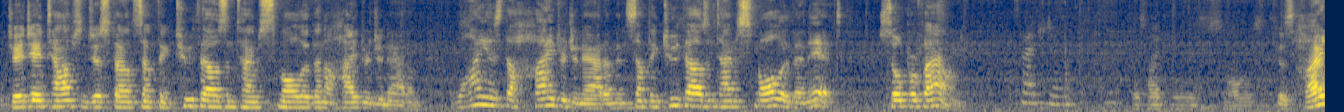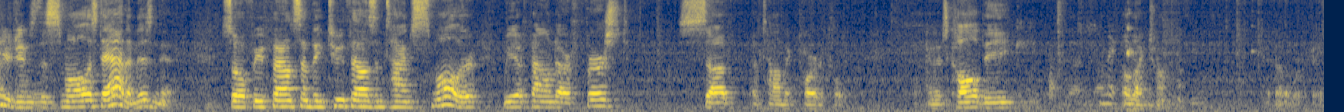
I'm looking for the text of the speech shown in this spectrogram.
J.J. Thomson just found something 2,000 times smaller than a hydrogen atom why is the hydrogen atom and something 2,000 times smaller than it so profound? It's Hydrogen. Because hydrogen is the smallest. Because hydrogen is the smallest atom, isn't it? So if we found something 2,000 times smaller, we have found our first subatomic particle. And it's called the Elec- electron. That'll work.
